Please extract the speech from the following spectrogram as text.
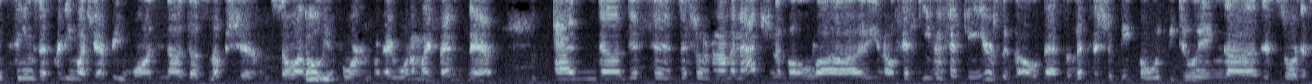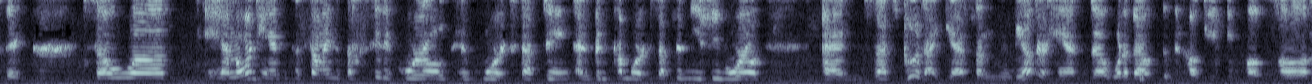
it seems that pretty much everyone uh, does an upshare. So I was oh, yeah. informed by one of my friends there. And uh, this is this would have been unimaginable, uh, you know, 50, even 50 years ago, that the Litvish people would be doing this sort of thing. So on the one hand, it's a sign that the Hasidic world is more accepting, has become more accepted in the yeshiva world, and that's good, I guess. On the other hand, uh, what about the minhagim of, um,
